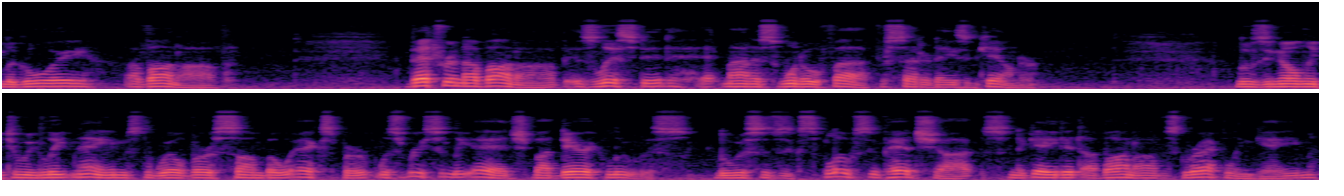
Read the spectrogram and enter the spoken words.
Blagoy Ivanov. Veteran Ivanov is listed at minus 105 for Saturday's encounter. Losing only to elite names, the well-versed Sambo expert was recently edged by Derrick Lewis. Lewis's explosive headshots negated Ivanov's grappling game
